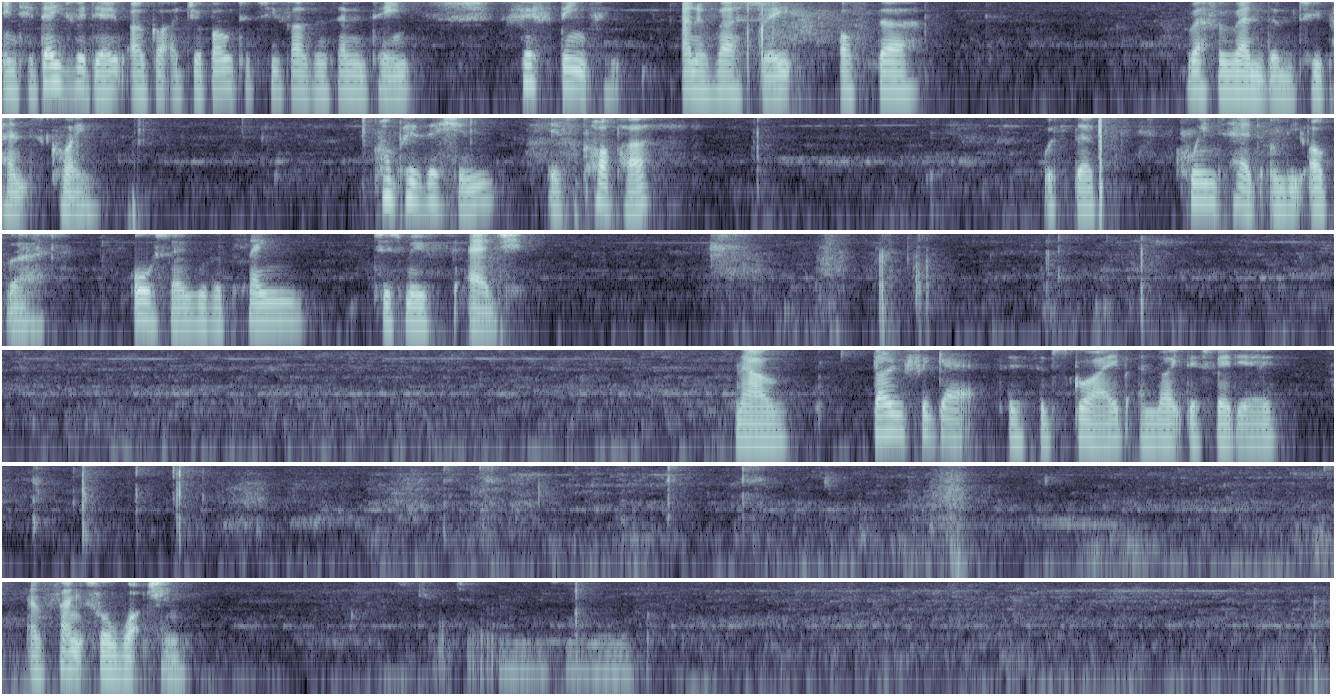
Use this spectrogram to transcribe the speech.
In today's video, I've got a Gibraltar 2017 15th anniversary of the referendum 2 pence coin. Composition is copper with the queen's head on the obverse, also with a plain to smooth edge. Now, don't forget to subscribe and like this video. And thanks for watching.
